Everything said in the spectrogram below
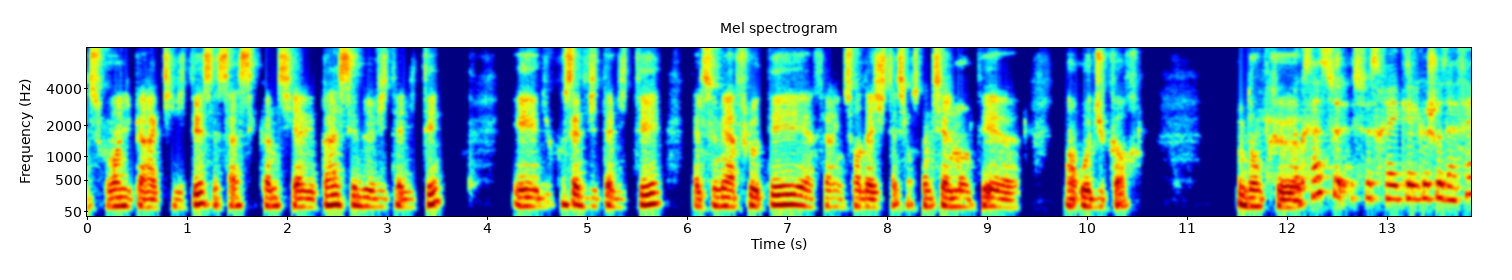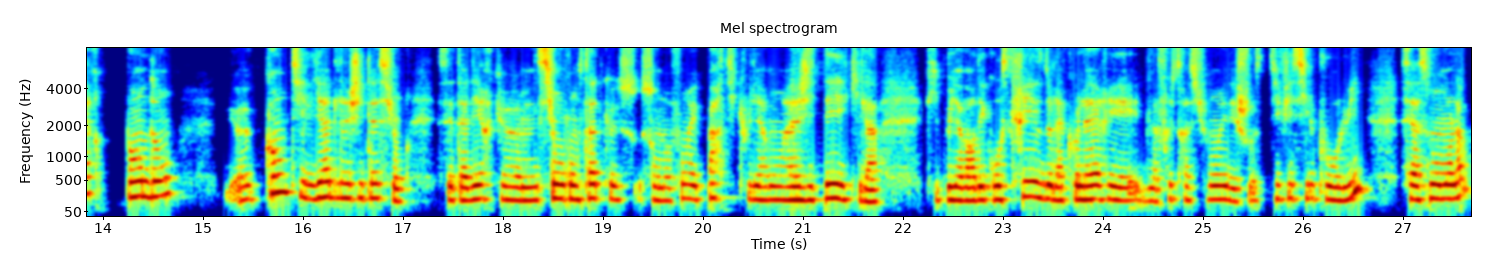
Souvent l'hyperactivité, c'est ça, c'est comme s'il n'y avait pas assez de vitalité. Et du coup, cette vitalité, elle se met à flotter à faire une sorte d'agitation. C'est comme si elle montait euh, en haut du corps. Donc, euh, Donc ça, ce, ce, serait quelque chose à faire pendant quand il y a de l'agitation. C'est-à-dire que euh, si on constate que son enfant est particulièrement agité et qu'il a peut y avoir des grosses crises, de la colère et de la frustration et des choses difficiles pour lui, c'est à ce moment-là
